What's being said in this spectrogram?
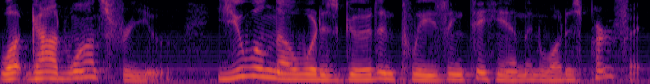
what God wants for you. you will know what is good and pleasing to Him and what is perfect.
